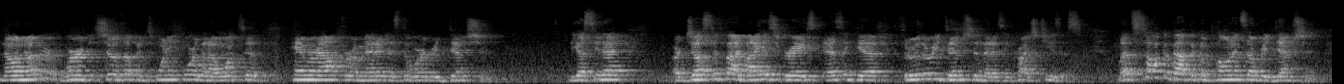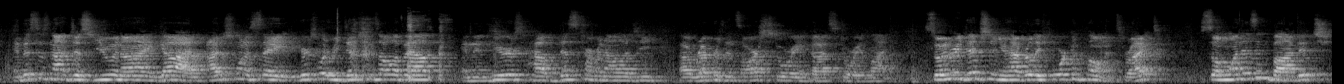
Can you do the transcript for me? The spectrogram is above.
Now, another word that shows up in 24 that I want to hammer out for a minute is the word redemption. Do you guys see that? Are justified by His grace as a gift through the redemption that is in Christ Jesus. Let's talk about the components of redemption. And this is not just you and I and God. I just want to say here's what redemption is all about, and then here's how this terminology uh, represents our story and God's story in life. So in redemption, you have really four components, right? Someone is in bondage.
